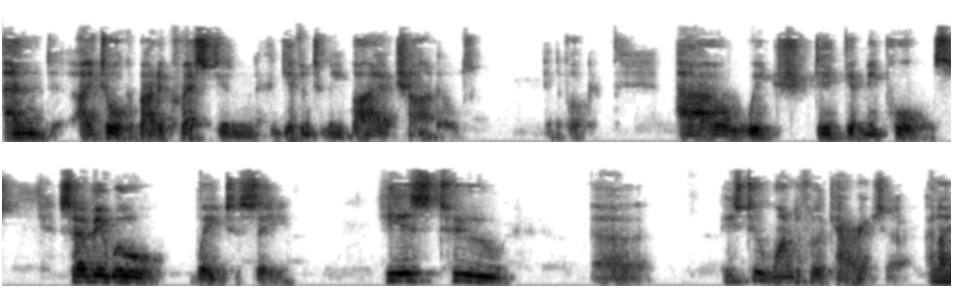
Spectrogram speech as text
And I talk about a question given to me by a child in the book, uh, which did give me pause. So we will wait to see. He is too, uh, he's too wonderful a character, and I,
